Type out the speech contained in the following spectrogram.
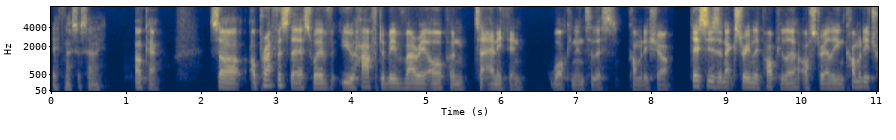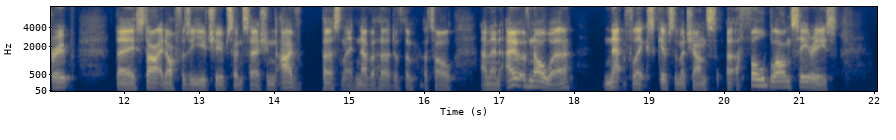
if necessary. Okay. So I'll preface this with you have to be very open to anything walking into this comedy show. This is an extremely popular Australian comedy troupe. They started off as a YouTube sensation. I've personally never heard of them at all. And then out of nowhere, Netflix gives them a chance at a full blown series.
